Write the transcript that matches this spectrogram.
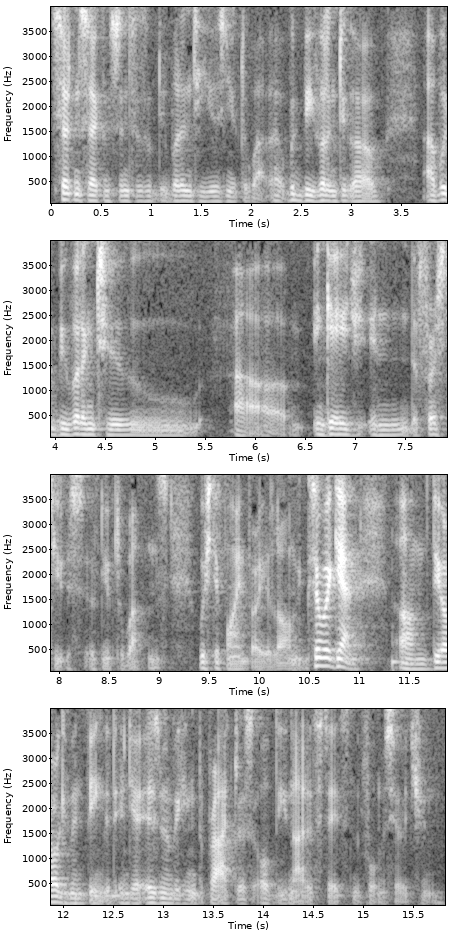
certain circumstances would be willing to use nuclear uh, would be willing to go uh, would be willing to uh, engage in the first use of nuclear weapons, which they find very alarming. So again, um, the argument being that India is mimicking the practice of the United States and the former Soviet Union.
